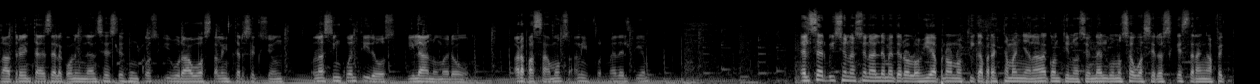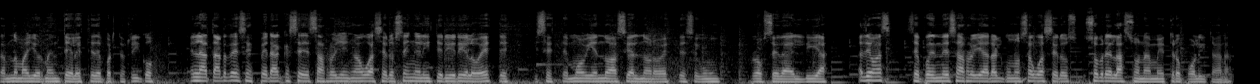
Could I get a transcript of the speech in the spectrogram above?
la 30 desde la colindancia de Juncos y Gurabo hasta la intersección con la 52 y la número 1. Ahora pasamos al informe del tiempo. El Servicio Nacional de Meteorología pronostica para esta mañana la continuación de algunos aguaceros que estarán afectando mayormente el este de Puerto Rico. En la tarde se espera que se desarrollen aguaceros en el interior y el oeste y se estén moviendo hacia el noroeste según proceda el día. Además, se pueden desarrollar algunos aguaceros sobre la zona metropolitana.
